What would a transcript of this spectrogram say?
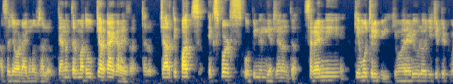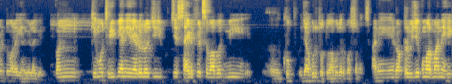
असं जेव्हा डायग्नोज झालं त्यानंतर मग आता उपचार काय करायचा? तर चार ते पाच एक्सपर्ट्स ओपिनियन घेतल्यानंतर सगळ्यांनी केमोथेरपी किंवा रेडिओलॉजीची ट्रीटमेंट तुम्हाला घ्यावी लागेल. पण केमोथेरपी आणि रेडिओलॉजीचे साईड इफेक्ट्स बाबत मी अं, खूप जागृत होतो अगोदरपासूनच. आणि डॉक्टर विजय कुमार माने हे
